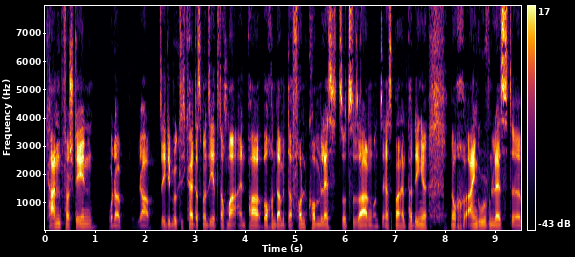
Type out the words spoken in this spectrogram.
kann verstehen oder ja, sehe die Möglichkeit, dass man sie jetzt noch mal ein paar Wochen damit davonkommen lässt, sozusagen, und erstmal ein paar Dinge noch eingrooven lässt. Äh,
